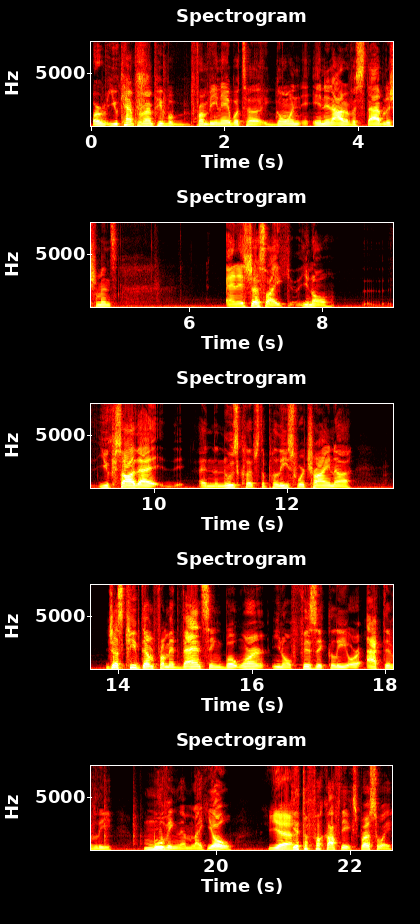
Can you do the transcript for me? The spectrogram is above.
Or you can't prevent people from being able to go in, in and out of establishments. And it's just like, you know, you saw that in the news clips, the police were trying to just keep them from advancing, but weren't, you know, physically or actively moving them. Like, yo, yeah. get the fuck off the expressway.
